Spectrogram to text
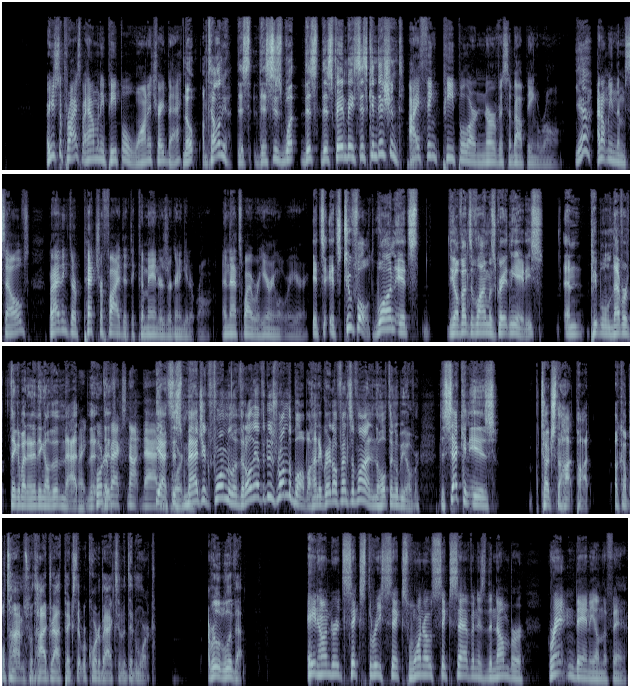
Are you surprised by how many people want to trade back? Nope. I'm telling you, this this is what this this fan base is conditioned. I think people are nervous about being wrong. Yeah. I don't mean themselves, but I think they're petrified that the commanders are going to get it wrong. And that's why we're hearing what we're hearing. It's it's twofold. One, it's the offensive line was great in the 80s, and people will never think about anything other than that. Right. The- the- Quarterback's not that. yeah, it's this magic formula that all they have to do is run the ball behind a great offensive line, and the whole thing will be over. The second is touch the hot pot a couple times with high draft picks that were quarterbacks, and it didn't work. I really believe that. 800 636 1067 is the number. Grant and Danny on the fan.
